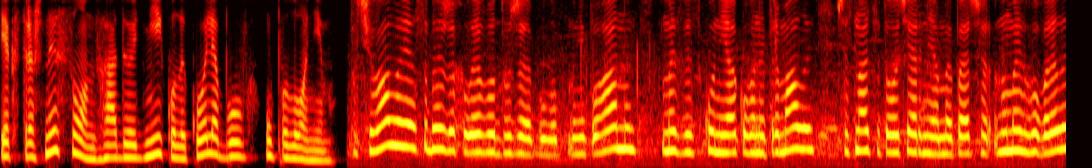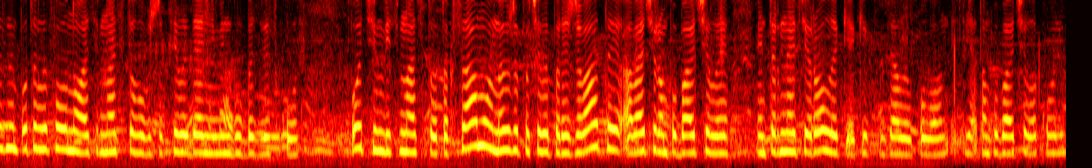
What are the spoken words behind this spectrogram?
Як страшний сон згадує дні, коли Коля був у полоні. Почувала я себе жахливо, дуже було мені погано. Ми зв'язку ніякого не тримали. 16 червня ми перше, ну ми говорили з ним по телефону, а 17-го вже цілий день він був без зв'язку. Потім 18-го так само. Ми вже почали переживати, а вечором побачили в інтернеті ролик, яких взяли в полон. Я там побачила Колю.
